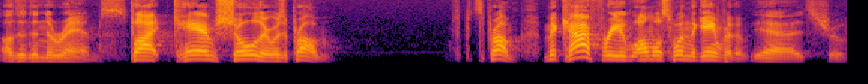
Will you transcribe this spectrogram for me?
other than the Rams. but Cam's shoulder was a problem. It's a problem. McCaffrey almost won the game for them. Yeah, it's true.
